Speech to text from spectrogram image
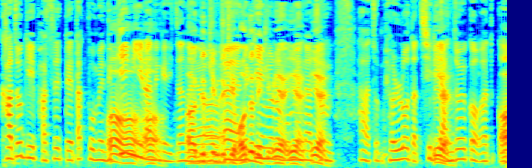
가족이 봤을 때 딱 보면 어, 느낌이라는 어, 어. 게 있잖아요. 어, 느낌, 느낌. 네, 어떤 느낌? 느낌으로 예, 예, 보면 예. 좀, 아, 좀 별로다. 질이 예. 안 좋을 것 같고, 아,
